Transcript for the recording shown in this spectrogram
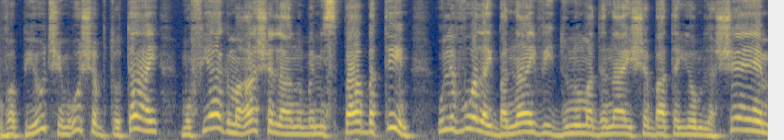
ובפיוט שמרו שבתותיי מופיעה הגמרא שלנו במספר בתים. ולבו עלי בניי וידונו מדניי שבת היום לשם,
